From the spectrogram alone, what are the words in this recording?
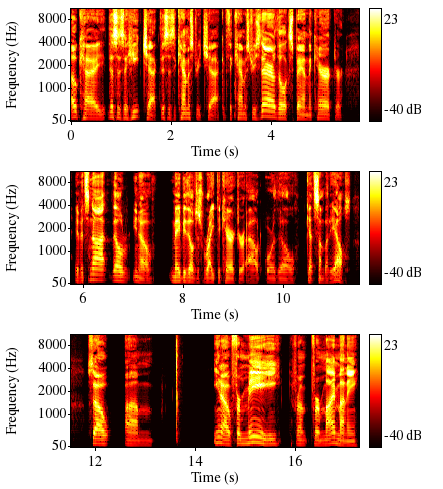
okay, this is a heat check. This is a chemistry check. If the chemistry's there, they'll expand the character. If it's not, they'll, you know, maybe they'll just write the character out or they'll get somebody else. So, um, you know, for me, from for my money,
